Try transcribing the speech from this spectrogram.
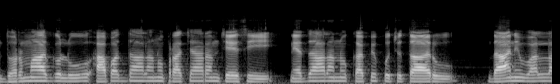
దుర్మార్గులు అబద్ధాలను ప్రచారం చేసి నిజాలను కప్పిపుచ్చుతారు. దానివల్ల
